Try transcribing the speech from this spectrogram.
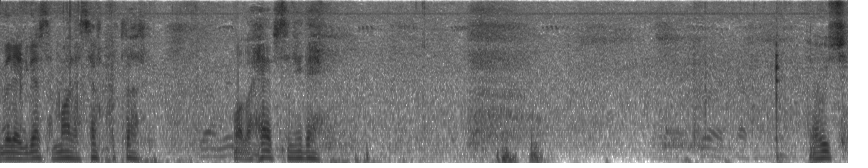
Böyle giderse maalesef kurtlar. Vallahi hepsini de. Ya hiç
